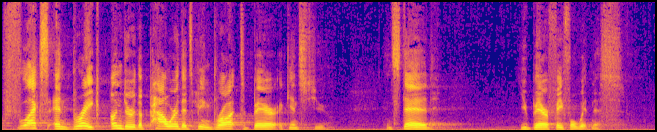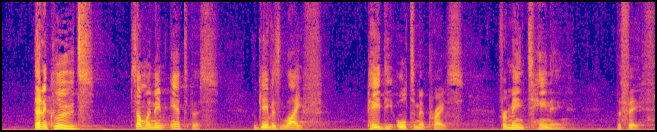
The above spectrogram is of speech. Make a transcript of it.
flex and break under the power that's being brought to bear against you. Instead, you bear faithful witness. That includes someone named Antipas, who gave his life, paid the ultimate price for maintaining the faith.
